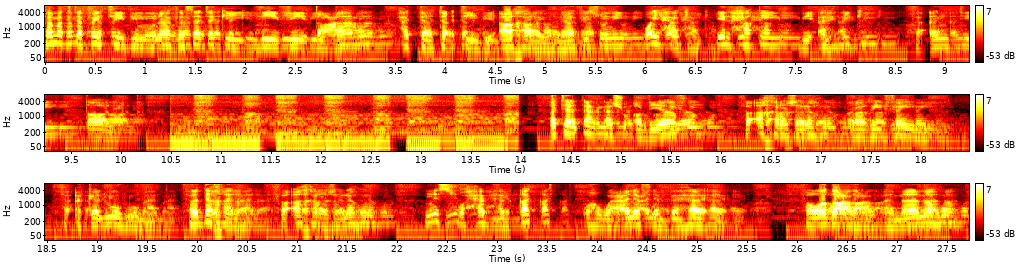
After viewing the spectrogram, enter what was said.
فما اكتفيت بمنافستك لي في طعام حتى تأتي بآخر ينافسني؟ ويحك الحقي بأهلك فأنت طالق. أتى الأعمش أضياف فأخرج لهم رغيفين. فأكلوهما. فدخل فأخرج لهم نصف حبل قط وهو علف البهائم فوضعه أمامهم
